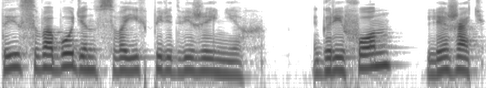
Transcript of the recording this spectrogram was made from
Ты свободен в своих передвижениях. Грифон, лежать.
